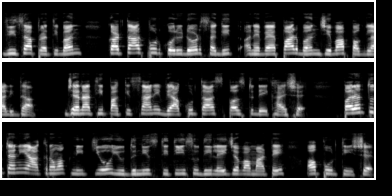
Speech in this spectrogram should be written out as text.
વિઝા પ્રતિબંધ, કરતારપુર કોરિડોર સ્થગિત અને વેપાર બંધ જેવા પગલાં લીધા. જેનાથી પાકિસ્તાની વ્યાકુળતા સ્પષ્ટ દેખાય છે. પરંતુ તેની આક્રમક નીતિઓ યુદ્ધની સ્થિતિ સુધી લઈ જવા માટે અપૂરતી છે.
